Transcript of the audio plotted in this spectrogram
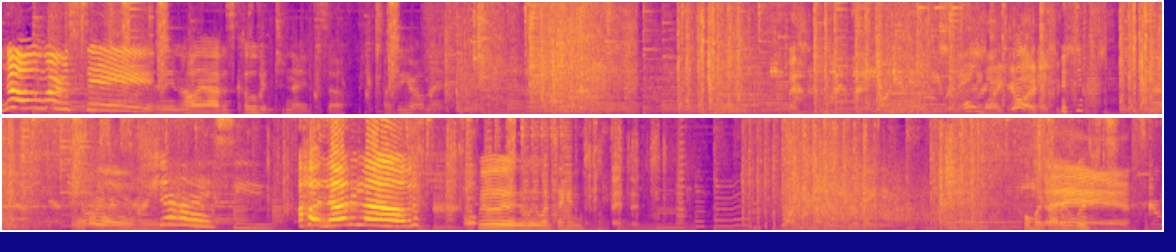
No mercy. I mean, all I have is COVID tonight, so I'll be here all night. Nice. One enemy Oh my gosh. oh. Dicey. Oh, load, load. Oh. Wait, wait, wait, wait, one second. Blinded. One enemy remaining. Oh my god, I whiffed. Damn.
